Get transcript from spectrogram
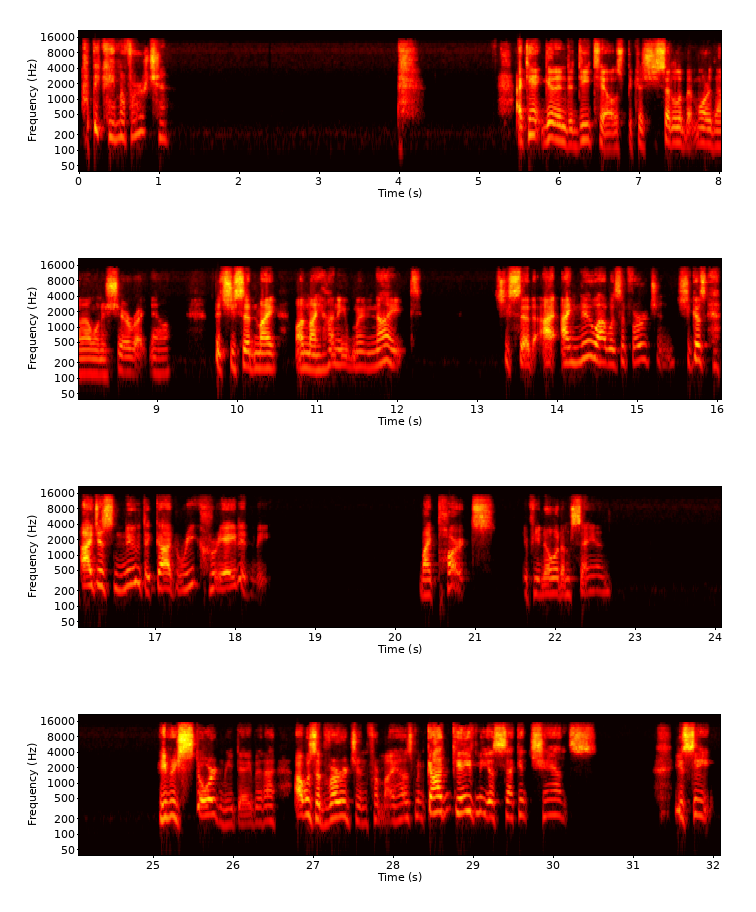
I became a virgin. I can't get into details because she said a little bit more than I want to share right now. But she said, my on my honeymoon night, she said, I, I knew I was a virgin. She goes, I just knew that God recreated me. My parts, if you know what I'm saying. He restored me, David. I, I was a virgin for my husband. God gave me a second chance. You see,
